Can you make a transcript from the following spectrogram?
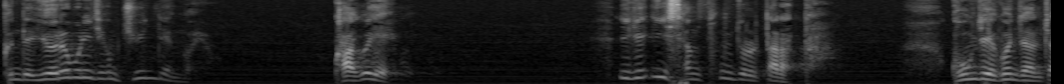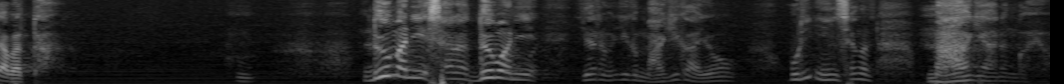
근데 여러분이 지금 주인 된 거예요. 과거에 이게 이상 풍조를 따랐다. 공제의 권자는 잡았다. 음. 너만이 살아, 너만이 여러분 이거 마귀가요. 우리 인생을 망하게 하는 거예요.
